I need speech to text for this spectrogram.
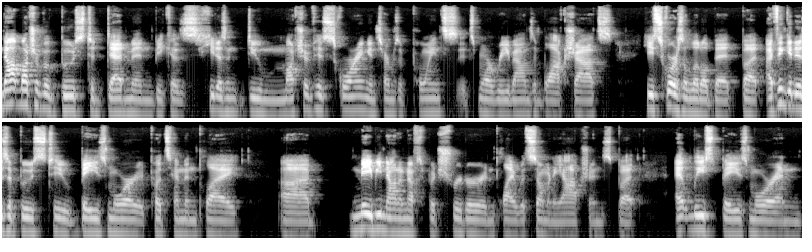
Not much of a boost to Dedmon because he doesn't do much of his scoring in terms of points. It's more rebounds and block shots he scores a little bit, but I think it is a boost to Bazemore. It puts him in play. Uh, maybe not enough to put Schroeder in play with so many options, but at least Bazemore, and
